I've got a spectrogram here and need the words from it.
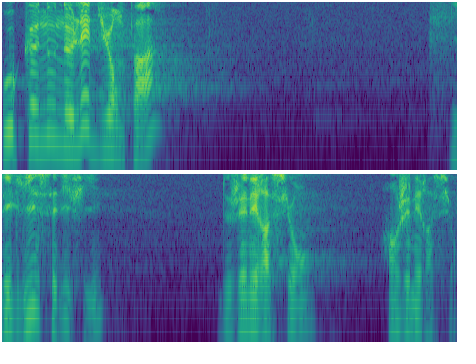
ou que nous ne l'aidions pas, l'Église s'édifie de génération en génération.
